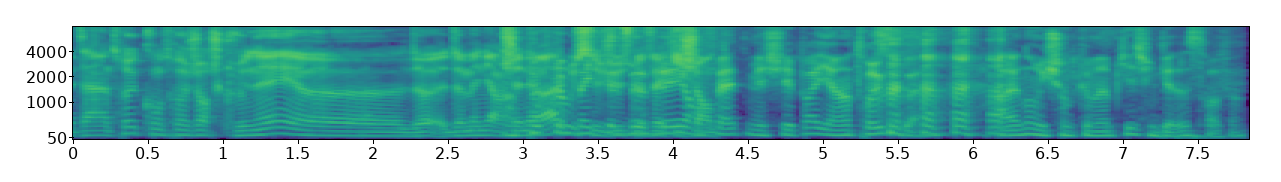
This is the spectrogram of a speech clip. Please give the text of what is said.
un, t'as un truc contre George Clooney euh, de, de manière générale ou c'est Michael juste le fait Bublé, qu'il en chante fait, mais je sais pas, il y a un truc, quoi. ah non, il chante comme un pied, c'est une catastrophe. hein.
